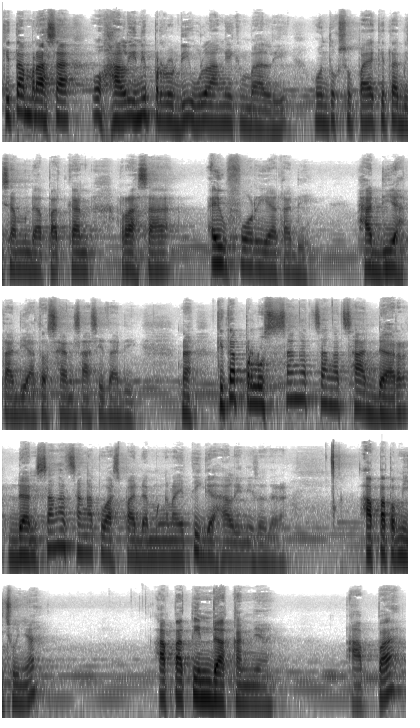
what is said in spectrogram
kita merasa oh hal ini perlu diulangi kembali untuk supaya kita bisa mendapatkan rasa euforia tadi, hadiah tadi atau sensasi tadi. Nah, kita perlu sangat-sangat sadar dan sangat-sangat waspada mengenai tiga hal ini, saudara. Apa pemicunya? Apa tindakannya? Apa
